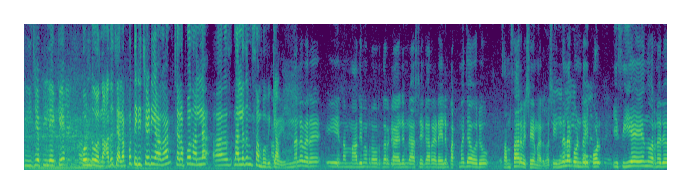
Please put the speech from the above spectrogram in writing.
ബി ജെ പിയിലേക്ക് കൊണ്ടുവന്നു. അത് ചിലപ്പോൾ തിരിച്ചടിയാകാം ചിലപ്പോൾ നല്ല നല്ലതും സംഭവിക്കാം. ഇന്നലെ വരെ ഈ മാധ്യമ പ്രവർത്തകർക്കായാലും രാഷ്ട്രീയക്കാരുടെ ഇടയിലും പത്മജ ഒരു സംസാര വിഷയമായിരുന്നു. പക്ഷെ ഇന്നലെ കൊണ്ട് ഇപ്പോൾ ഈ സി എ എന്ന് പറഞ്ഞൊരു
